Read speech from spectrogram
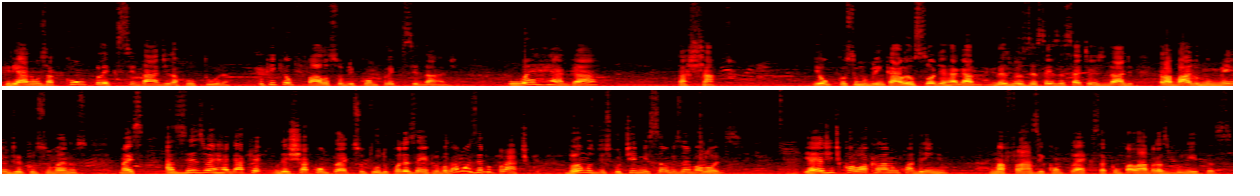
criarmos a complexidade da cultura. O que, que eu falo sobre complexidade? O RH tá chato. E eu costumo brincar, eu sou de RH, desde meus 16, 17 anos de idade, trabalho no meio de recursos humanos, mas às vezes o RH quer deixar complexo tudo. Por exemplo, vou dar um exemplo prático. Vamos discutir missão, visão e valores. E aí a gente coloca lá num quadrinho uma frase complexa com palavras bonitas,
